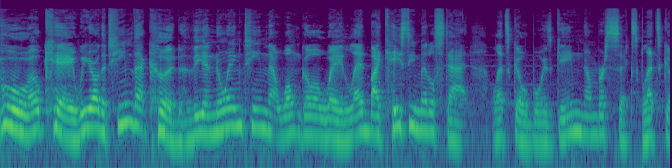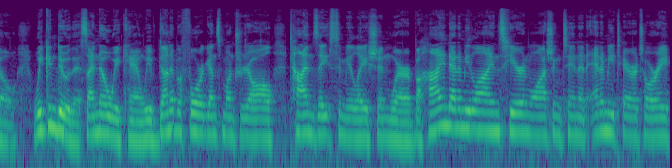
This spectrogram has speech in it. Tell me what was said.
Ooh, okay, we are the team that could, the annoying team that won't go away, led by Casey Mittelstadt Let's go, boys. Game number six. Let's go. We can do this. I know we can. We've done it before against Montreal. Times 8 simulation where behind enemy lines here in Washington and enemy territory,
